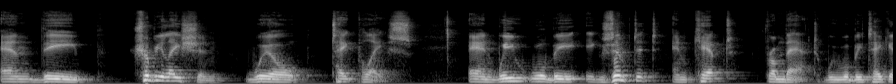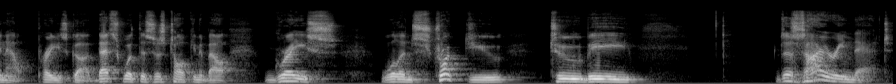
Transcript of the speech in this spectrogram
and the tribulation will take place. And we will be exempted and kept from that. We will be taken out. Praise God. That's what this is talking about. Grace will instruct you to be desiring that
